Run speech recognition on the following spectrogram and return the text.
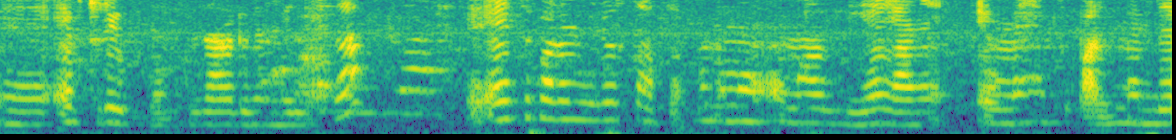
E, ev turu yapacağız sizlerle benim birlikte. E, ev toparlama videosu yapacaktım ama olmaz diye. Yani evimi hem toparladım hem de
